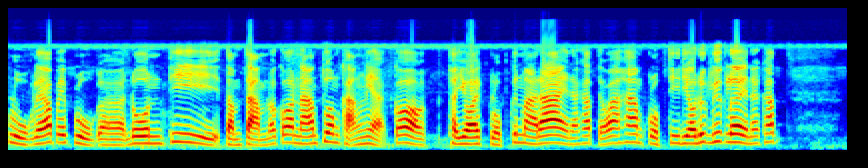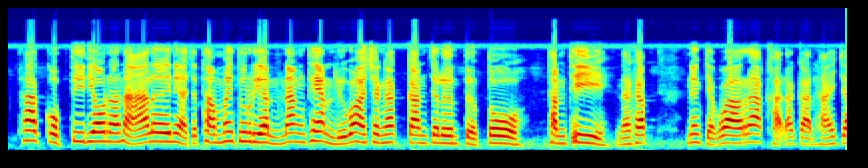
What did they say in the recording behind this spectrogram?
ปลูกแล้วไปปลูกเอ่อโดนที่ต่ำๆแล้วก็น้ำท่วมขังเนี่ยก็ทยอยกลบขึ้นมาได้นะครับ แต่ว่าห้ามกลบทีเดียวลึกๆเลยนะครับ ถ้ากลบทีเดียวหนาๆเลยเนี่ยจะทำให้ทุเรียนนั่งแท่น หรือว่าชะงักการเจริญเติบโตทันทีนะครับ เนื่องจากว่ารากขาดอากาศหายใจ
